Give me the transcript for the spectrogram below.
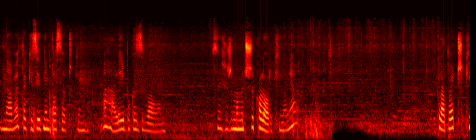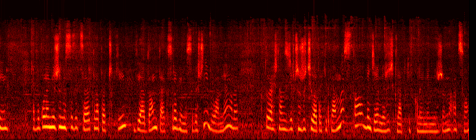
Nawet takie z jednym paseczkiem. Aha, ale je pokazywałam. W sensie, że mamy trzy kolorki, no nie? Klapeczki. A w ogóle mierzymy CDC, klapeczki, wiadą, tak, zrobimy sobie, jeszcze nie byłam, nie? Ale któraś tam z dziewczyn rzuciła taki pomysł, to będziemy mierzyć klapki w kolejnym mierzymy, a co?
